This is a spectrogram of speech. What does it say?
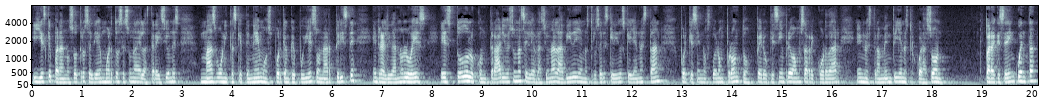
Y es que para nosotros el Día de Muertos es una de las tradiciones más bonitas que tenemos, porque aunque pudiese sonar triste, en realidad no lo es es todo lo contrario, es una celebración a la vida y a nuestros seres queridos que ya no están porque se nos fueron pronto, pero que siempre vamos a recordar en nuestra mente y en nuestro corazón. Para que se den cuenta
